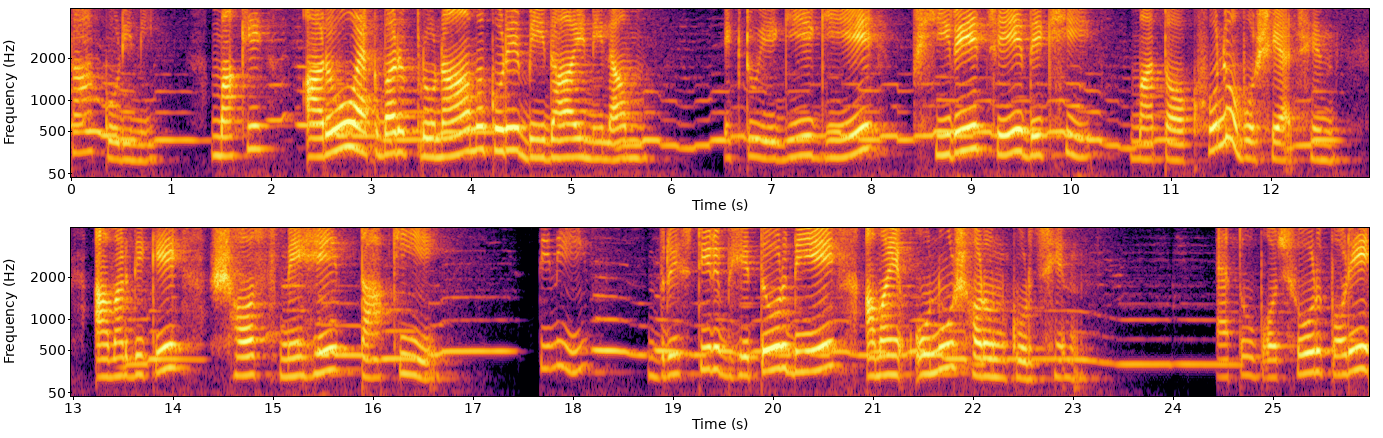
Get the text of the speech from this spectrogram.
তা করিনি। মাকে আরও একবার প্রণাম করে বিদায় নিলাম। একটু এগিয়ে গিয়ে ফিরে চেয়ে দেখি মা তখনও বসে আছেন। আমার দিকে সস্নেহে তাকিয়ে। তিনি দৃষ্টির ভেতর দিয়ে আমায় অনুসরণ করছেন। এত বছর পরে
